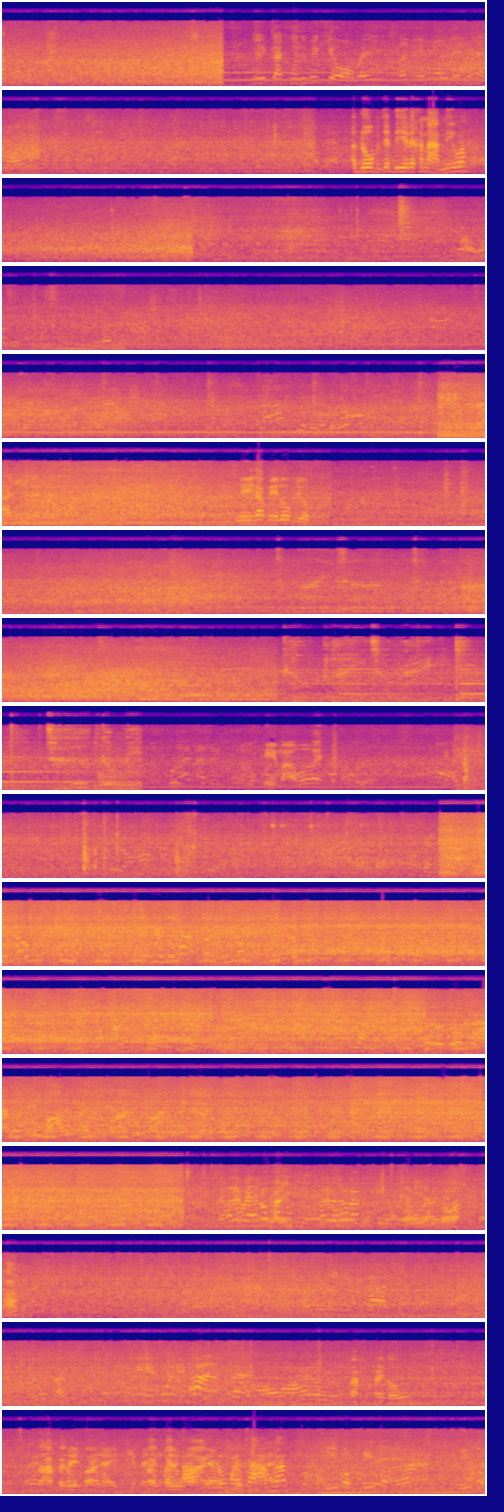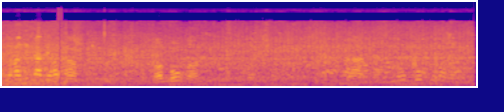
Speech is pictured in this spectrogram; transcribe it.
รักมาตรงไหนเฮ้ยกันคนที่ไม่เกี่ยวออกไปเราเห็นเราเห็นไม่ไหนนอนอโดมมันจะดีเลยขนาดนี้วะมีครับมีรูปอยู่ พี่มาเว้ย เขาเลยไปให้ลูกกันเขาเลยไปให้ลูกกัน ใช่ยังก็วะ ฮะ นี่ปุ้ยมีผ้าได้อ๋อให้เราไปให้เขาตามไปโรงพยาบาลไปไปโรงพยาบาลลงมาสามครับหนีบอกหนีบอกหนีบอกเดี๋ยวเขาจะกันเดี๋ยวเขารถบุ๊กเหรอลุกลุกลุก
